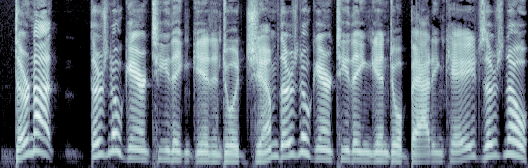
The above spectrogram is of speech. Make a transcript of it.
they're not there's no guarantee they can get into a gym. There's no guarantee they can get into a batting cage. There's no,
